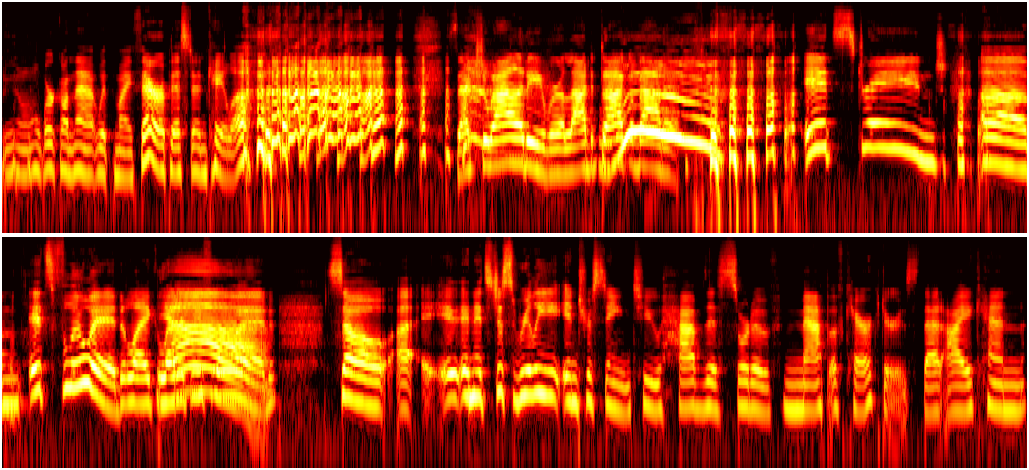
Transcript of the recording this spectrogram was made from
you know work on that with my therapist and Kayla. Sexuality. We're allowed to talk about it. it's strange. Um, it's fluid. Like let Yeah. it be fluid. So, uh, it, and it's just really interesting to have this sort of map of characters that I can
